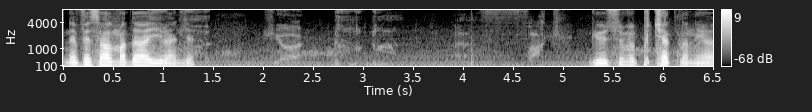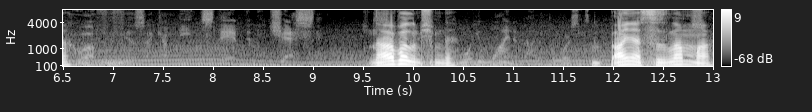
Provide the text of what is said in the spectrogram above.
Nefes alma daha iyi bence. Göğsümü bıçaklanıyor. Ne yapalım şimdi? Aynen sızlanma.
